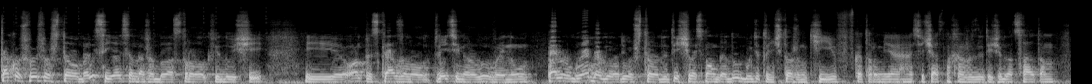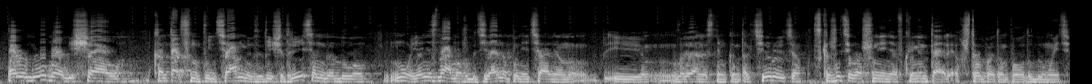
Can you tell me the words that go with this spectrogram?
Так уж вышло, что Борис Ельцин даже был астролог ведущий, и он предсказывал Третью мировую войну. Павел Глоба говорил, что в 2008 году будет уничтожен Киев, в котором я сейчас нахожусь в 2020. Павел Глоба обещал контакт с инопланетянами в 2003 году. Ну, я не знаю, может быть, я инопланетянин, и вы реально с ним контактируете. Скажите ваше мнение в комментариях, что по этому поводу думаете.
